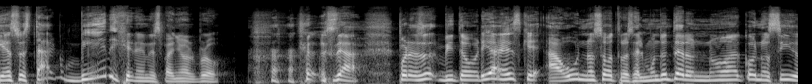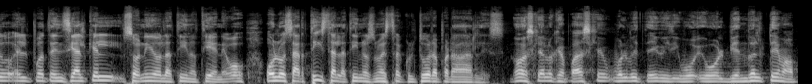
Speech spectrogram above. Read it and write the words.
y eso está virgen en español, bro. o sea, por eso mi teoría es que aún nosotros, el mundo entero, no ha conocido el potencial que el sonido latino tiene, o, o los artistas latinos, nuestra cultura, para darles. No, es que lo que pasa es que vuelvo y te digo, y, y volviendo al tema,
